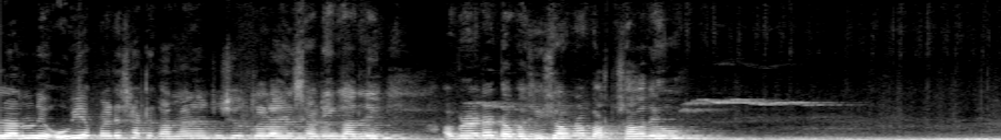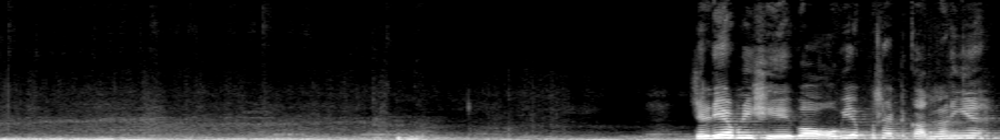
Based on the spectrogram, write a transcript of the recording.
ਲਾਈਨ ਨੇ ਉਹ ਵੀ ਆਪਾਂ ਜਿਹੜੇ ਸੈੱਟ ਕਰ ਲੈਣੇ, ਤੁਸੀਂ ਉੱਤਰ ਲਾਈਨ ਸੈਟਿੰਗ ਕਰ ਲਈ। ਆਪਣਾ ਜਿਹੜਾ ਡਬਲ ਸ਼ੀਸ਼ਾ ਆਪਣਾ ਵਰਤ ਸਕਦੇ ਹੋ। ਜਿਹੜੀ ਆਪਣੀ ਸ਼ੇਪ ਆ, ਉਹ ਵੀ ਆਪਾਂ ਸੈੱਟ ਕਰ ਲੈਣੀ ਹੈ।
